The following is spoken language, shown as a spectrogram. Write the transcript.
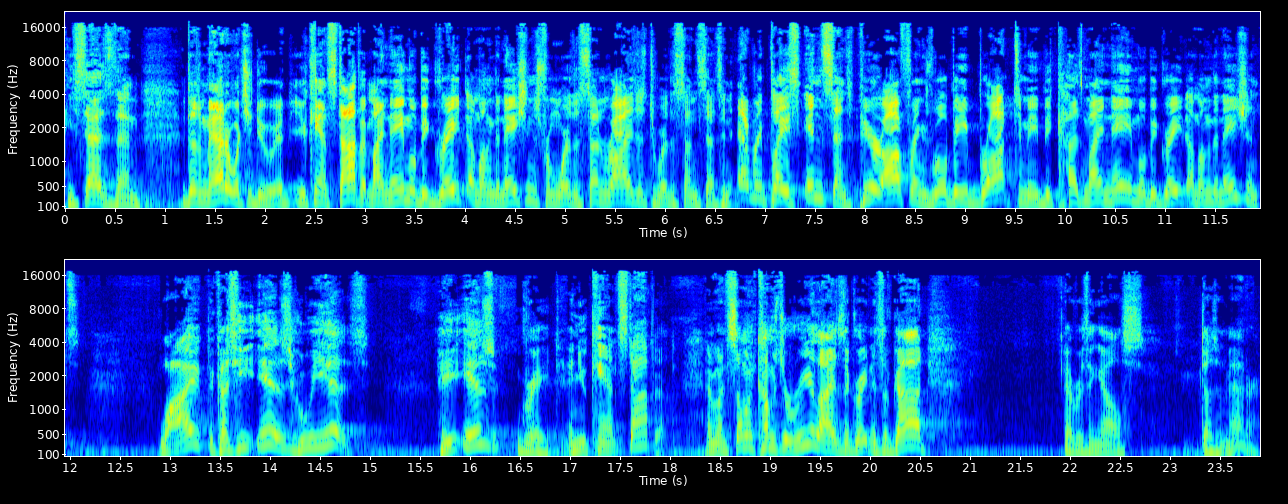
He says then, it doesn't matter what you do. It, you can't stop it. My name will be great among the nations from where the sun rises to where the sun sets. In every place, incense, pure offerings will be brought to me because my name will be great among the nations. Why? Because he is who he is. He is great, and you can't stop it. And when someone comes to realize the greatness of God, everything else doesn't matter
